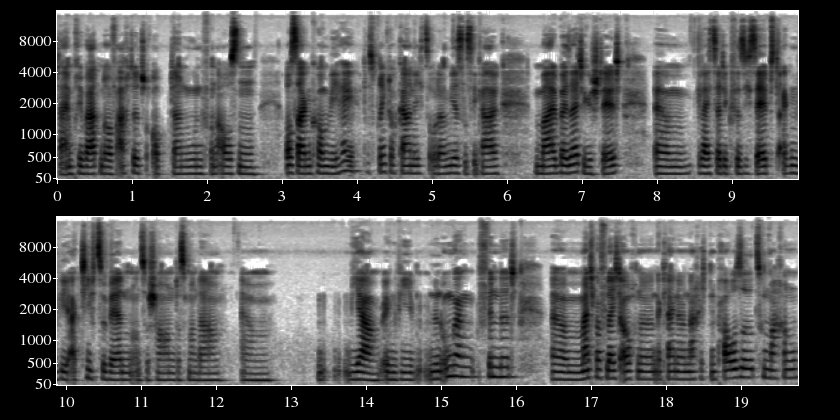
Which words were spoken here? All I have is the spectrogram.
da im Privaten darauf achtet, ob da nun von außen Aussagen kommen wie, hey, das bringt doch gar nichts oder mir ist es egal, mal beiseite gestellt, ähm, gleichzeitig für sich selbst irgendwie aktiv zu werden und zu schauen, dass man da ähm, ja irgendwie einen Umgang findet, ähm, manchmal vielleicht auch eine, eine, kleine Nachrichtenpause zu machen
